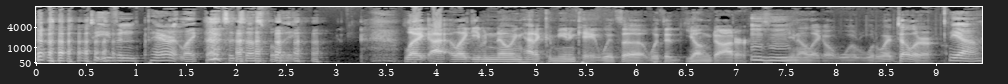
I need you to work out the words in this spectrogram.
to even parent like that successfully. like I like even knowing how to communicate with a with a young daughter. Mm-hmm. You know, like oh, what, what do I tell her? Yeah.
